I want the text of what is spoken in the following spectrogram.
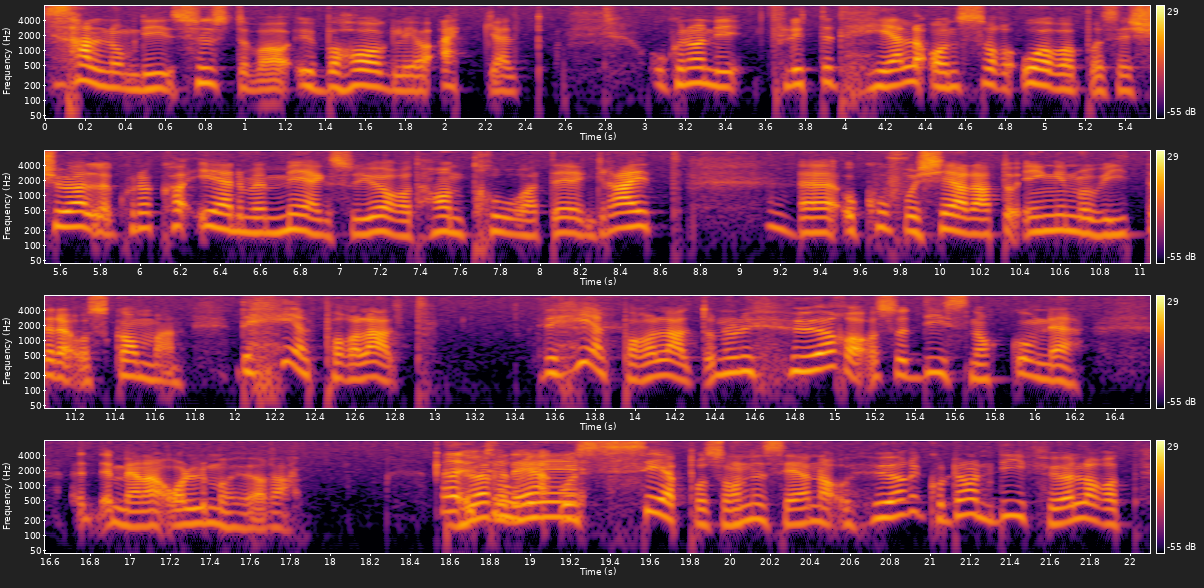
selv om de syntes det var ubehagelig og ekkelt. Og hvordan de flyttet hele ansvaret over på seg sjøl. Hva er det med meg som gjør at han tror at det er greit? Eh, og hvorfor skjer dette, og ingen må vite det, og skammen. Det er helt parallelt. Det er helt parallelt. Og når du hører altså, de snakke om det, det mener jeg alle må høre. Høre det, og se på sånne scener, og høre hvordan de føler at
